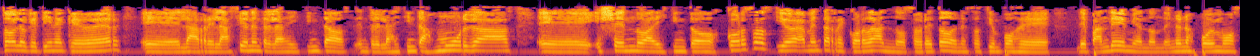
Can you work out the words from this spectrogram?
todo lo que tiene que ver eh, la relación entre las distintas entre las distintas murgas, eh, yendo a distintos cursos y obviamente recordando, sobre todo en estos tiempos de, de pandemia, en donde no nos podemos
